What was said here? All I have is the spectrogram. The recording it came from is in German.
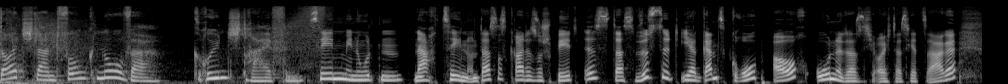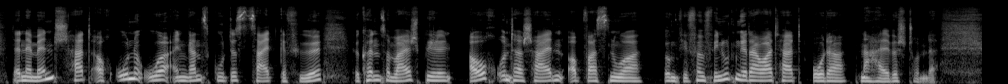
Deutschlandfunk Nova. Grünstreifen. Zehn Minuten nach zehn. Und dass es gerade so spät ist, das wüsstet ihr ganz grob auch, ohne dass ich euch das jetzt sage. Denn der Mensch hat auch ohne Uhr ein ganz gutes Zeitgefühl. Wir können zum Beispiel auch unterscheiden, ob was nur irgendwie fünf Minuten gedauert hat oder eine halbe Stunde.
